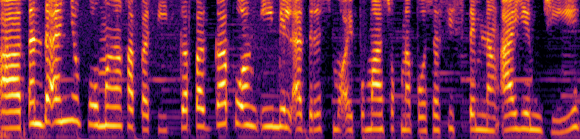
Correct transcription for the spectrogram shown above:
Uh, tandaan nyo po mga kapatid, kapag ka po ang email address mo ay pumasok na po sa system ng IMG,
